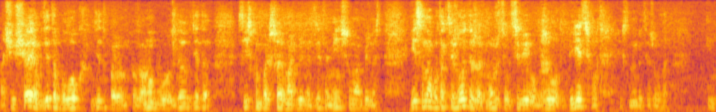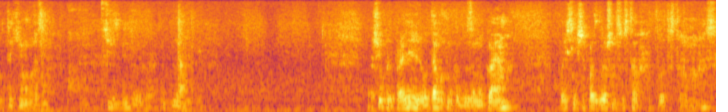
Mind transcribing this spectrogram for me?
ощущаем, где-то блок, где-то повернут позвонок будет, да, где-то слишком большая мобильность, где-то меньшая мобильность. Если ногу так тяжело держать, можете вот себе его в живот упереть, вот, если нога тяжелая, и вот таким образом. Через бедро, да? Да. Прощупали, проверили, вот так вот мы как бы замыкаем пояснично-подвздошный сустав вот в эту сторону, раз.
